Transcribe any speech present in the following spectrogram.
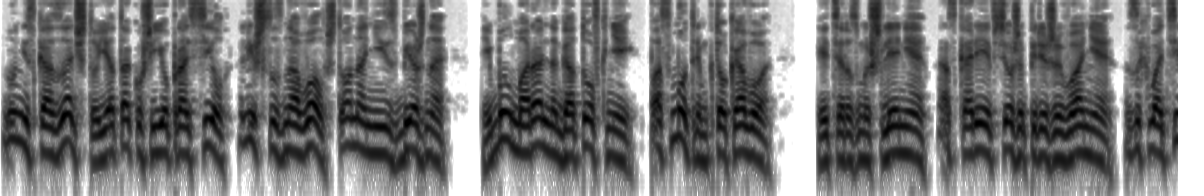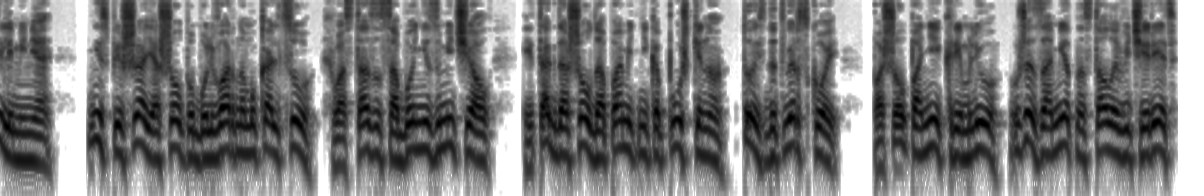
Ну не сказать, что я так уж ее просил, лишь сознавал, что она неизбежна, и был морально готов к ней, посмотрим кто кого. Эти размышления, а скорее все же переживания, захватили меня. Не спеша я шел по бульварному кольцу, хвоста за собой не замечал, и так дошел до памятника Пушкину, то есть до Тверской – Пошел по ней к Кремлю, уже заметно стало вечереть,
